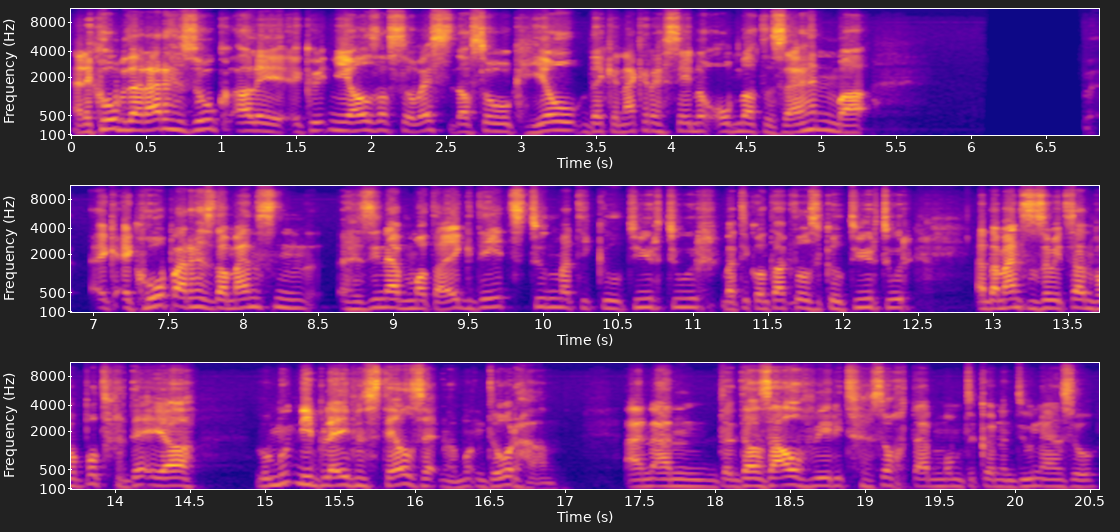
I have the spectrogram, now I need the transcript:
en ik hoop daar ergens ook, allee, ik weet niet als dat zo is, dat zou ook heel dikke nekkerig zijn om dat te zeggen, maar ik, ik hoop ergens dat mensen gezien hebben wat ik deed toen met die cultuurtour, met die contactloze cultuurtour, en dat mensen zoiets hebben van, potverdikke, ja, we moeten niet blijven stilzitten, we moeten doorgaan. En, en dan zelf weer iets gezocht hebben om te kunnen doen en zo.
